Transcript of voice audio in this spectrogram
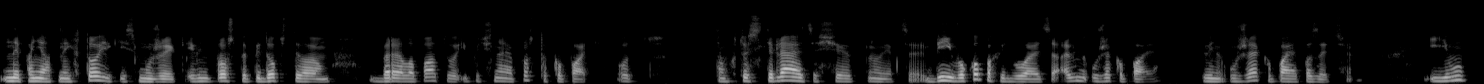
непонятний хто, якийсь мужик, і він просто під обстрілом бере лопату і починає просто копати. От там хтось стріляється ще, ну як це, бій в окопах відбувається, а він уже копає. Він уже копає позицію. І йому,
